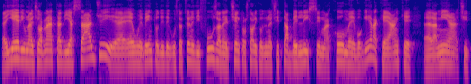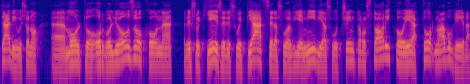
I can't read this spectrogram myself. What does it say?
Eh, ieri una giornata di assaggi, eh, è un evento di degustazione diffusa nel centro storico di una città bellissima come Voghera, che è anche la mia città di cui sono molto orgoglioso, con le sue chiese, le sue piazze, la sua via Emilia, il suo centro storico e attorno a Voghera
